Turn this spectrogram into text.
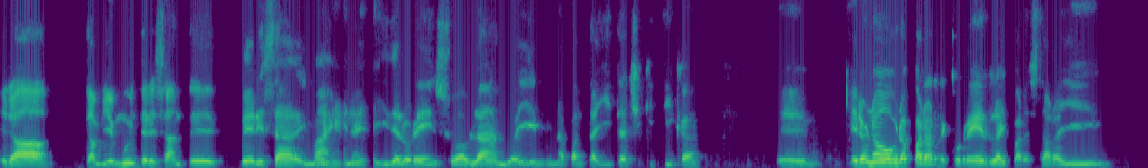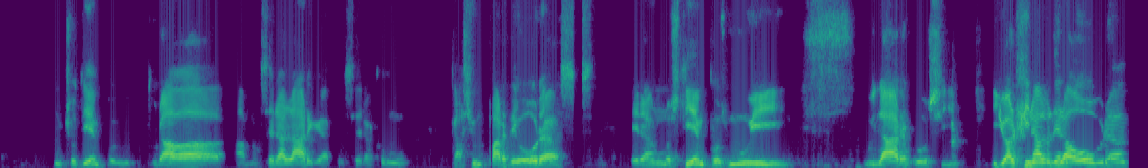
Era también muy interesante ver esa imagen ahí de Lorenzo hablando ahí en una pantallita chiquitica. Eh, era una obra para recorrerla y para estar allí mucho tiempo. Duraba, además era larga, pues era como casi un par de horas. Eran unos tiempos muy, muy largos y, y yo al final de la obra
